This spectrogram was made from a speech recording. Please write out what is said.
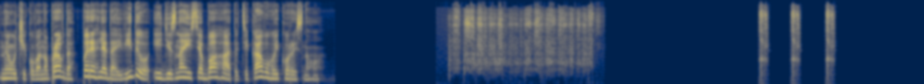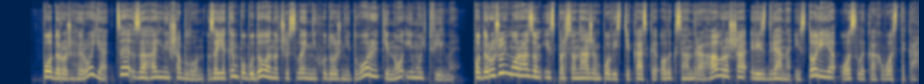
Неочікувано, правда? Переглядай відео і дізнаєшся багато цікавого і корисного. Подорож героя це загальний шаблон, за яким побудовано численні художні твори, кіно і мультфільми. Подорожуймо разом із персонажем повісті казки Олександра Гавроша Різдвяна історія ослика хвостика.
